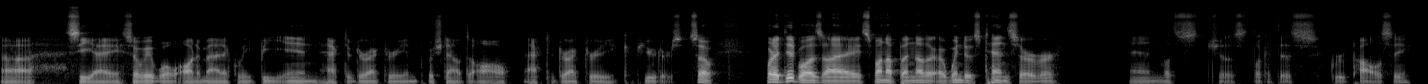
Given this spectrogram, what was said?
uh, CA, so it will automatically be in Active Directory and pushed out to all Active Directory computers. So what I did was I spun up another a Windows 10 server, and let's just look at this group policy.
